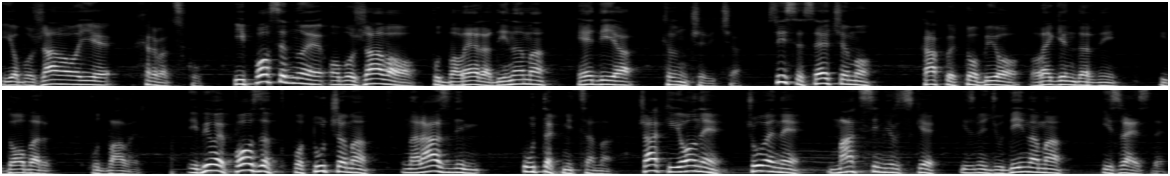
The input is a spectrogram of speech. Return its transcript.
i obožavao je Hrvatsku. I posebno je obožavao futbalera Dinama Edija Krnčevića. Svi se sećamo kako je to bio legendarni i dobar futbaler. I bio je poznat po tučama na raznim utakmicama, čak i one čuvene Maksimirske između Dinama i Zvezde,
